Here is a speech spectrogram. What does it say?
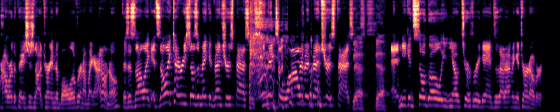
how are the Pacers not turning the ball over? And I'm like, I don't know. Cause it's not like, it's not like Tyrese doesn't make adventurous passes. He makes a lot of adventurous passes. Yeah. Yeah. And he can still go, you know, two or three games without having a turnover.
